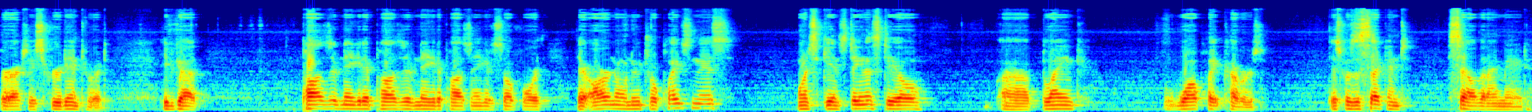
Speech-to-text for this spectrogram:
or actually screwed into it. You've got positive, negative, positive, negative, positive, negative, so forth. There are no neutral plates in this. Once again, stainless steel, uh, blank wall plate covers. This was the second cell that I made.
